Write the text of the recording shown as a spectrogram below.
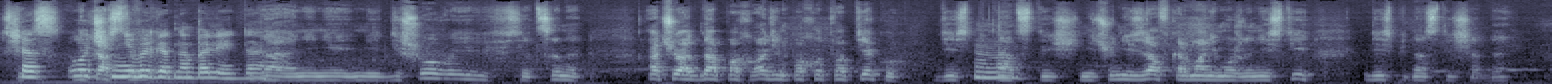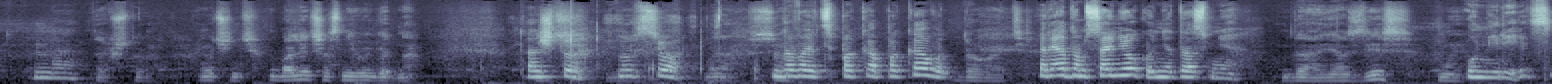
Сейчас лекарства- очень невыгодно болеть, да. Да, они не, не дешевые, все цены. А что, одна, один поход в аптеку 10-15 Ну. тысяч. Ничего не взял, в кармане можно нести, 10-15 тысяч отдай. Да. Так что очень болеть сейчас невыгодно. Так что, ну все, Да, все, давайте пока-пока. Вот давайте. рядом Санек, он не даст мне Да, я здесь, мы умереть.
